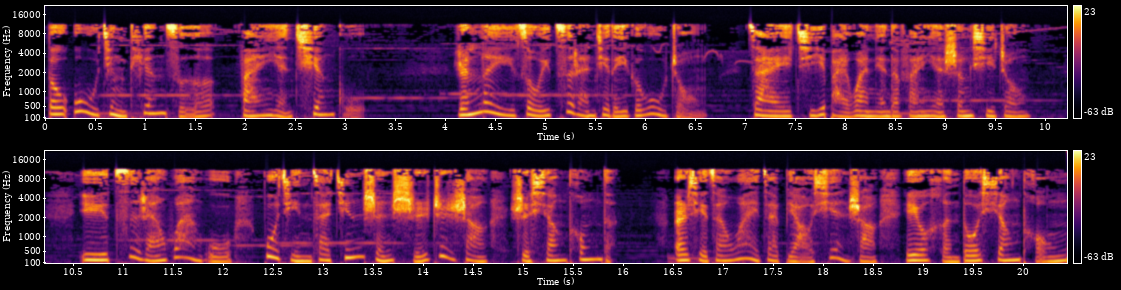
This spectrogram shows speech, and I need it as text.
都物竞天择，繁衍千古。人类作为自然界的一个物种，在几百万年的繁衍生息中。与自然万物不仅在精神实质上是相通的，而且在外在表现上也有很多相同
